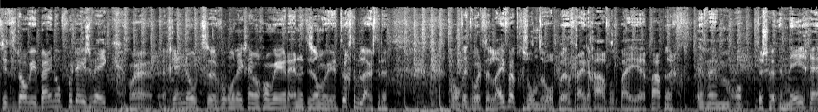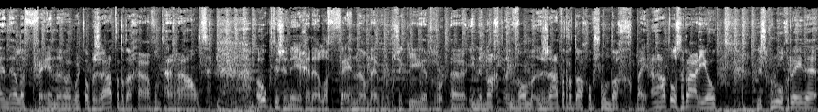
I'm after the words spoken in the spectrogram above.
Zit het alweer bijna op voor deze week. Maar geen nood, volgende week zijn we gewoon weer. En het is allemaal weer terug te beluisteren. Want dit wordt live uitgezonden op vrijdagavond bij Papendrecht FM op tussen 9 en 11. En wordt op zaterdagavond herhaald. Ook tussen 9 en 11. En dan hebben we nog eens een keer in de nacht van zaterdag op zondag bij Atos Radio. Dus genoeg reden,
